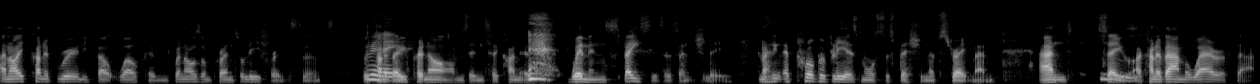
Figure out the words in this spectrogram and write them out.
and I kind of really felt welcomed when I was on parental leave, for instance, with really? kind of open arms into kind of women's spaces, essentially. And I think there probably is more suspicion of straight men, and so mm. I kind of am aware of that.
